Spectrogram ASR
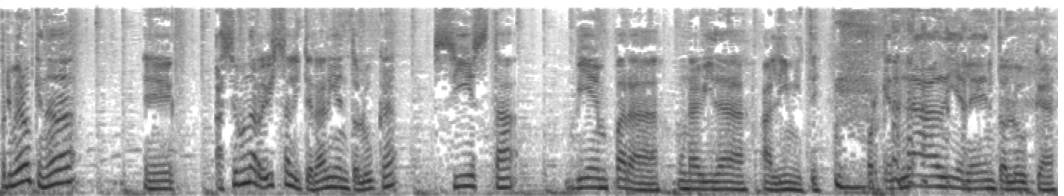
primero que nada, eh, hacer una revista literaria en Toluca sí está bien para una vida al límite, porque nadie lee en Toluca.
